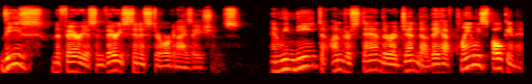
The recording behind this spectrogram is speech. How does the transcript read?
these nefarious and very sinister organizations and we need to understand their agenda. They have plainly spoken it.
